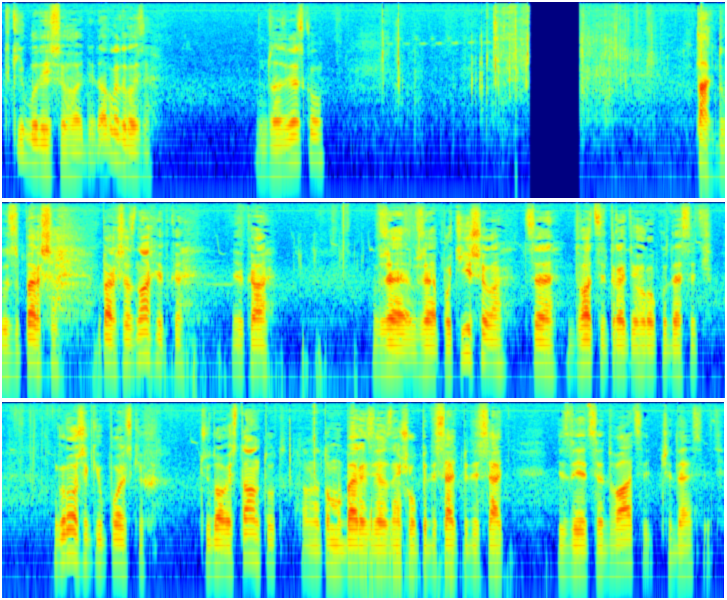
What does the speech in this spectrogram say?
Такий буде і сьогодні. Добре, друзі. До зв'язку. Так, друзі, перша, перша знахідка, яка вже, вже потішила. Це 23-го року 10 грошиків польських. Чудовий стан тут. Там на тому березі я знайшов 50-50 і здається 20 чи 10.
